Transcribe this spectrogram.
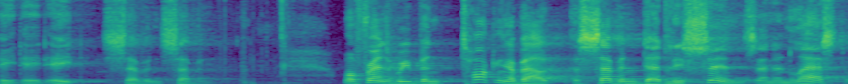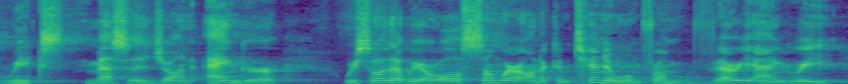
88877. Well, friends, we've been talking about the seven deadly sins, and in last week's message on anger, we saw that we are all somewhere on a continuum from very angry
